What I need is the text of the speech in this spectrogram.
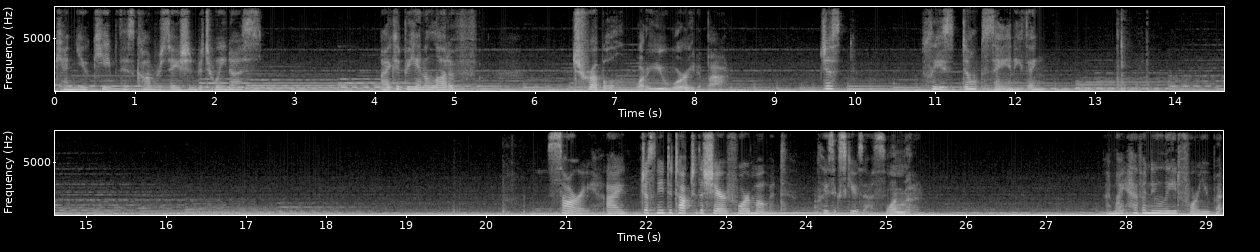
Can you keep this conversation between us? I could be in a lot of trouble. What are you worried about? Just please don't say anything. Sorry, I just need to talk to the sheriff for a moment. Please excuse us. One minute. I might have a new lead for you, but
